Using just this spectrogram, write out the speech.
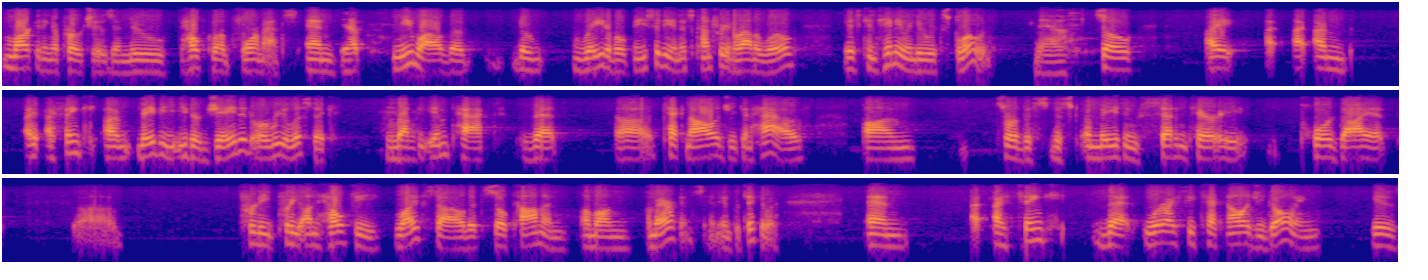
marketing approaches and new health club formats. And yep. meanwhile, the the rate of obesity in this country and around the world is continuing to explode. Yeah. So I, I I'm I, I think I'm maybe either jaded or realistic mm-hmm. about the impact that uh, technology can have on sort of this this amazing sedentary, poor diet, uh, pretty pretty unhealthy lifestyle that's so common among Americans in, in particular. And I think that where I see technology going is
